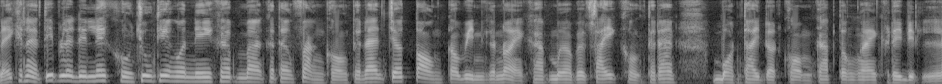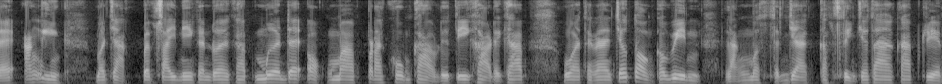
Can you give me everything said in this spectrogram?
ในขณะที่ประเด็นเล็กของช่วงเที่ยงวันนี้ครับมากระทางฝั่งของทางด้านเจ้าตองกวินกันหน่อยครับ เมื่อเว็บไซต์ของทางด้านบอลไทย .com ครับตรงไงเครดิตและอ้างอิง มาจากเว็บไซต์นี้กันด้วยครับ เมื่อได้ออกมาประโคมข่าวหรือตีข่าวเลยครับ ว่าทางด้านเจ้าตองกวิน หลังหมดสัญญากับสิงห์เจ้าทาครับเตรียม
